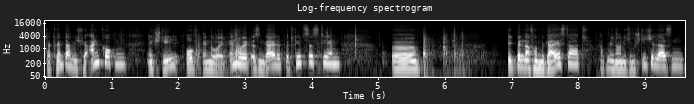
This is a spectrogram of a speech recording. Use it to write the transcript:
da könnt ihr mich für angucken. Ich stehe auf Android. Android ist ein geiles Betriebssystem. Äh, ich bin davon begeistert, hat mich noch nicht im Stich gelassen.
